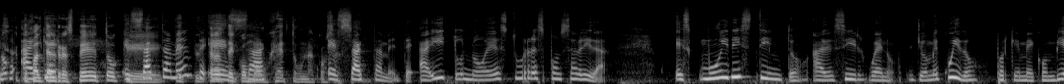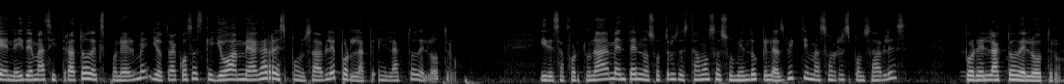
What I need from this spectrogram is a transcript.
No, que te falta el respeto, que, que Exactamente, te trate como objeto, una cosa así. Exactamente. Ahí tú no es tu responsabilidad. Es muy distinto a decir, bueno, yo me cuido porque me conviene y demás y trato de exponerme y otra cosa es que yo me haga responsable por la- el acto del otro. Y desafortunadamente nosotros estamos asumiendo que las víctimas son responsables por el acto del otro,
